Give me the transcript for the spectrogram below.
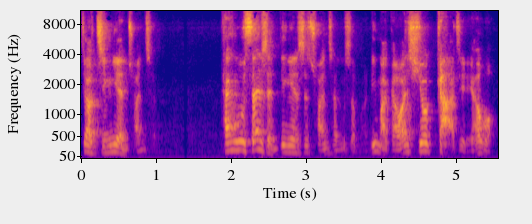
叫经验传承。贪污三审定谳是传承什么？立马搞完修嘎子了，好不？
